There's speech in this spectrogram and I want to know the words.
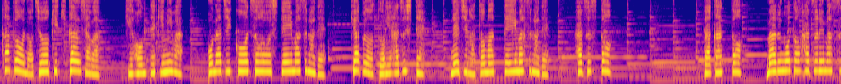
加藤の蒸気機関車は、基本的には同じ構造をしていますので、キャブを取り外して、ネジが止まっていますので、外すと、パカッと丸ごと外れます。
